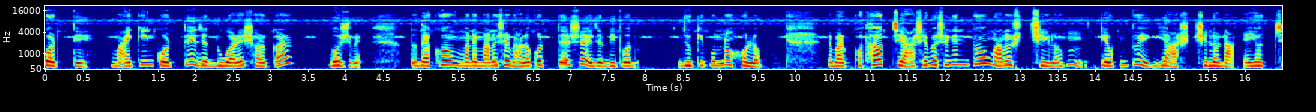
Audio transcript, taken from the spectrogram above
করতে। মাইকিং করতে যে দুয়ারে সরকার বসবে। তো দেখো মানে মানুষের ভালো করতে এসে যে বিপদ ঝুঁকিপূর্ণ হলো। এবার কথা হচ্ছে, আশেপাশে কিন্তু মানুষ ছিল, হুম, কেউ কিন্তু এগিয়ে আসছিল না। এই হচ্ছে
